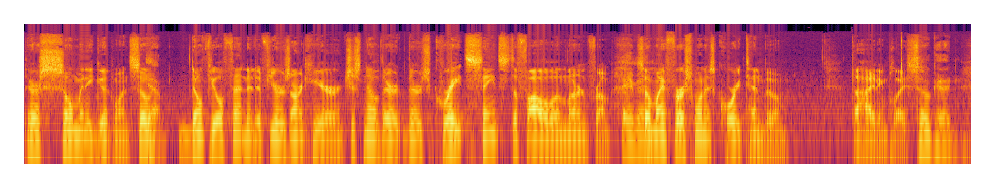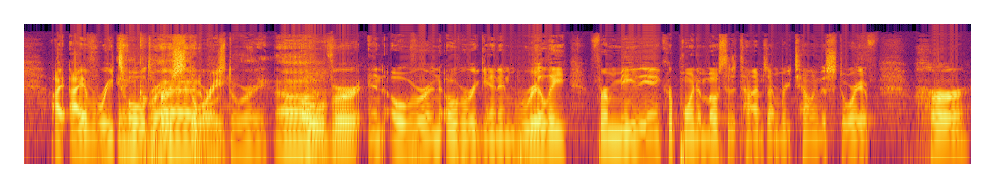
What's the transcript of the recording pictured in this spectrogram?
there are so many good ones. So Yeah. don't feel offended if yours aren't here. Just know there there's great saints to follow and learn from. Amen. So my first one is Corrie Ten Boom, The Hiding Place. so good. I, I have retold her story, story. Oh, over and over and over again, and really, for me, the anchor point of most of the times I'm retelling the story of her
